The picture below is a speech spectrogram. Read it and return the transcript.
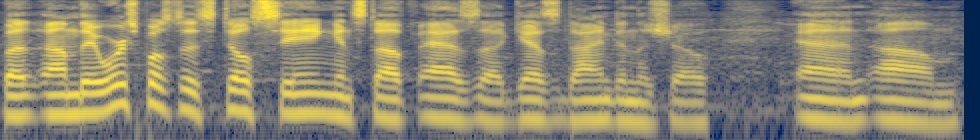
but um, they were supposed to still sing and stuff as uh, guests dined in the show, and um,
